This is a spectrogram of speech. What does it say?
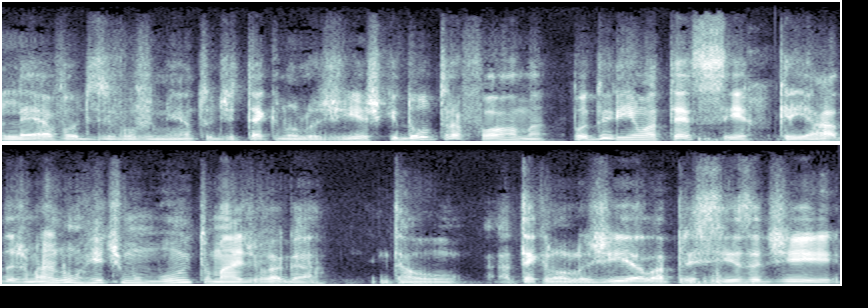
leva ao desenvolvimento de tecnologias que, de outra forma, poderiam até ser criadas, mas num ritmo muito mais devagar. Então, a tecnologia ela precisa de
